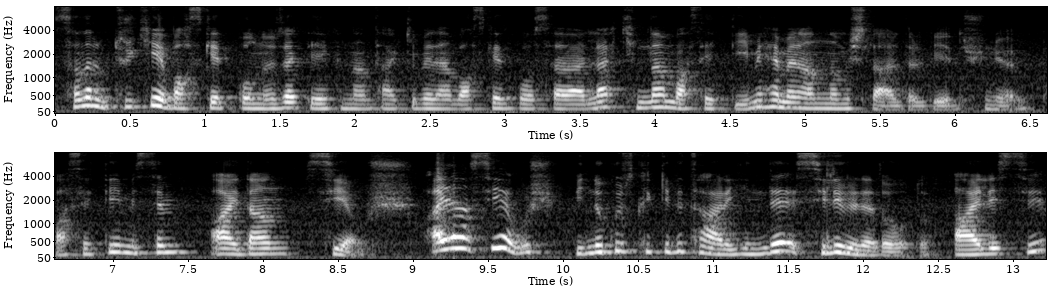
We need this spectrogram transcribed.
sanırım Türkiye basketbolunu özellikle yakından takip eden basketbol severler kimden bahsettiğimi hemen anlamışlardır diye düşünüyorum. Bahsettiğim isim Aydan Siyavuş. Aydan Siyavuş 1947 tarihinde Silivri'de doğdu. Ailesi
